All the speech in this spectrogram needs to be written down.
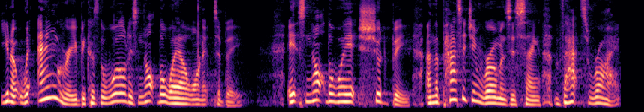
you know, we're angry because the world is not the way I want it to be. It's not the way it should be. And the passage in Romans is saying, that's right.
